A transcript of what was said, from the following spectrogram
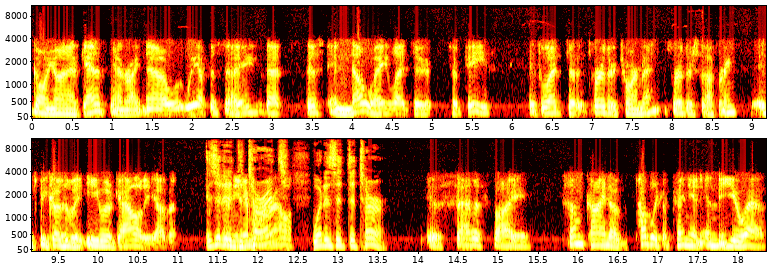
going on in Afghanistan right now. We have to say that this in no way led to, to peace. It's led to further torment, further suffering. It's because of the illegality of it. Is it a deterrent? What does it deter? Is satisfy some kind of public opinion in the U.S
